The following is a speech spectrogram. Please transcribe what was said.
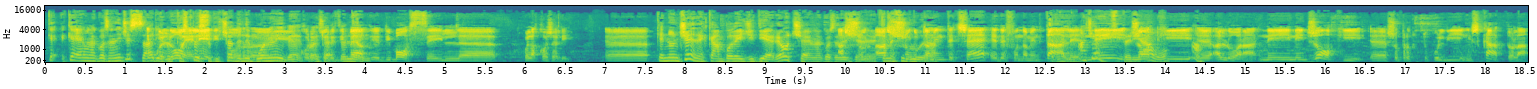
Che, che, è una cosa necessaria perché spesso chi ha delle buone idee il correttore certo, di, di boss il, quella cosa lì eh, che non c'è nel campo dei GDR o c'è una cosa del assolut- genere? Come assolutamente c'è ed è fondamentale ah, nei giochi ah. eh, allora nei, nei giochi eh, soprattutto quelli in scatola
